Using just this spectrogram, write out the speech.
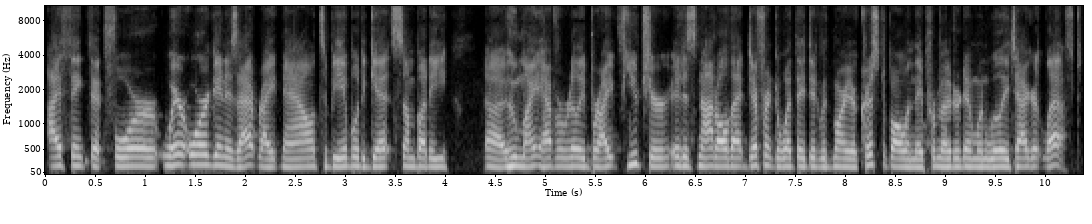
I think that for where Oregon is at right now, to be able to get somebody uh, who might have a really bright future, it is not all that different to what they did with Mario Cristobal when they promoted him when Willie Taggart left.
